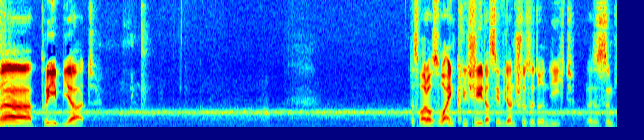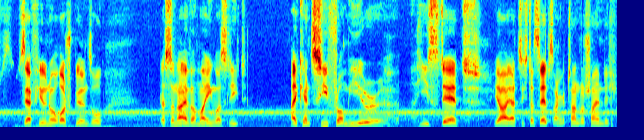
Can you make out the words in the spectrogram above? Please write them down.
Ah, Pripyat. Das war doch so ein Klischee, dass hier wieder ein Schlüssel drin liegt. Das ist in sehr vielen Horrorspielen so, dass dann da einfach mal irgendwas liegt. I can see from here. He's dead. Ja, er hat sich das selbst angetan wahrscheinlich.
